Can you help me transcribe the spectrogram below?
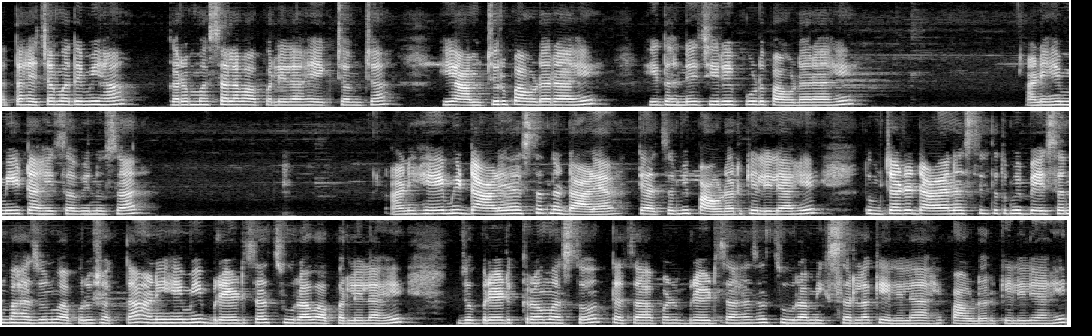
आता ह्याच्यामध्ये मी हा गरम मसाला वापरलेला आहे एक चमचा. ही आमचूर पावडर आहे. ही धने जिरे पूड पावडर आहे. आणि हे मीठ आहे चवीनुसार. आणि हे मी डाळे असतात ना डाळ्या त्याचं मी पावडर केलेले आहे. तुमच्याकडे डाळ्या नसतील तर तुम्ही बेसन भाजून वापरू शकता. आणि हे मी ब्रेडचा चुरा वापरलेला आहे. जो ब्रेड क्रम असतो त्याचा आपण ब्रेडचा असा चुरा मिक्सरला केलेला आहे पावडर केलेली आहे.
